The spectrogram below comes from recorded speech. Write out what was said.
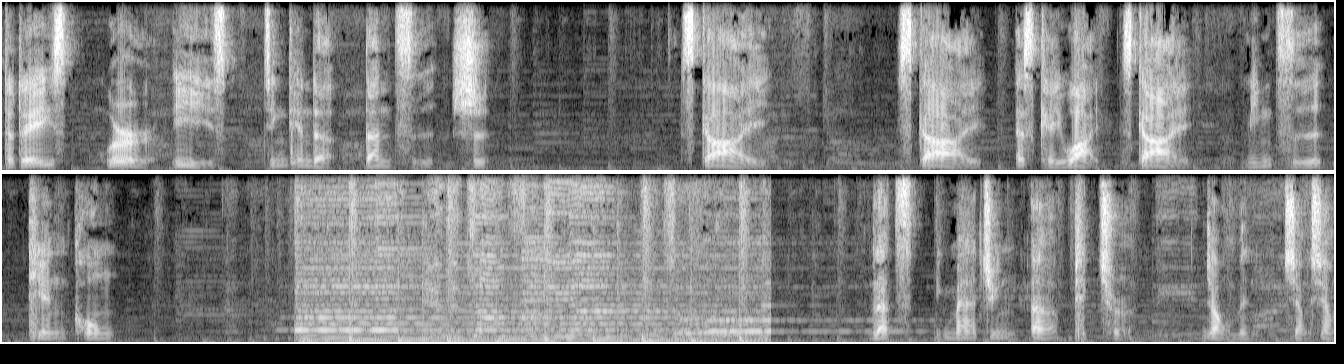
Today's word is 今天的单词是 sky sky s k y sky 名词天空。Let's imagine a picture. 让我们想象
